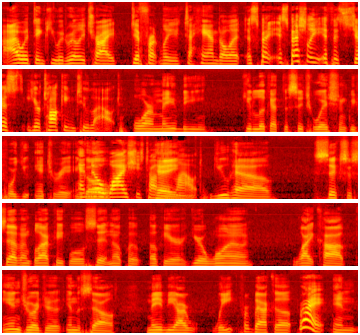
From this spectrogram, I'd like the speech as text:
I would think you would really try differently to handle it, especially if it's just you're talking too loud or maybe you look at the situation before you enter it and, and go, know why she's talking hey, loud. you have six or seven black people sitting up up here. You're one white cop in Georgia in the South. Maybe I wait for backup Right. and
